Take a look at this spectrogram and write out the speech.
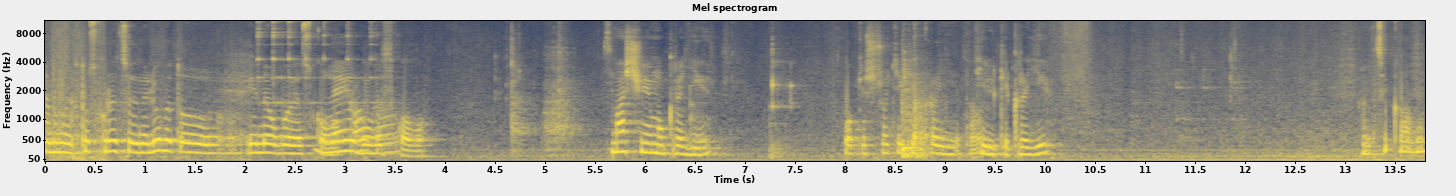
Я думаю, хто з корицею не любить, то і не обов'язково. Не правда? обов'язково. Змащуємо краї, Поки що тільки краї, так? тільки краї. Цікаво.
